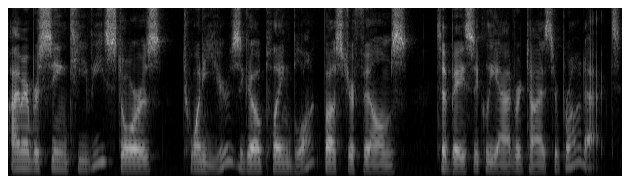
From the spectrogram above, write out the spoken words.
I remember seeing TV stores 20 years ago playing blockbuster films to basically advertise their product.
